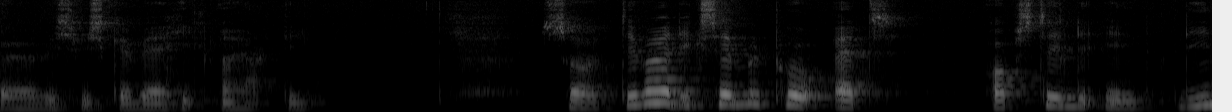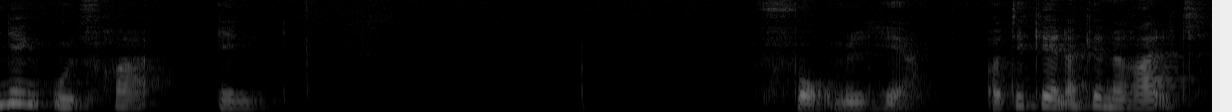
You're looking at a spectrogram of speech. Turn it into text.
øh, hvis vi skal være helt nøjagtige. Så det var et eksempel på at opstille en ligning ud fra en formel her. Og det gælder generelt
